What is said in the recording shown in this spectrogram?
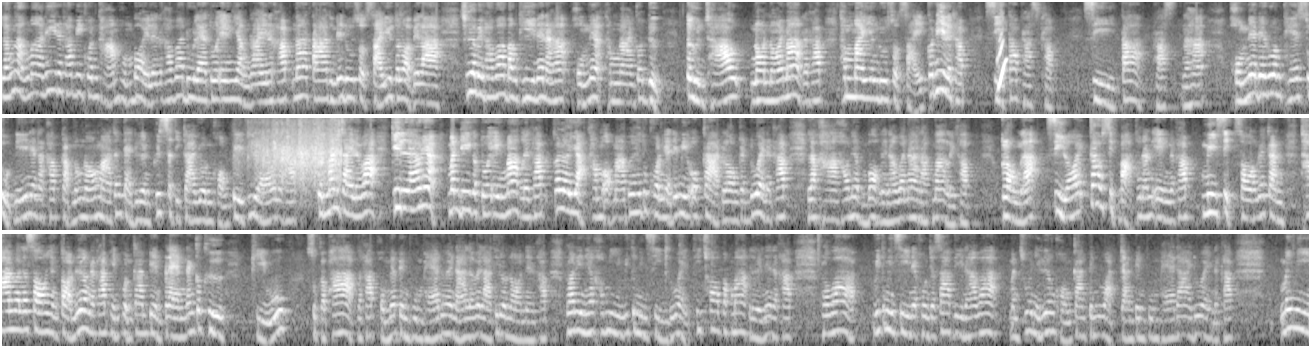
หลังๆมานี่นะครับมีคนถามผมบ่อยเลยนะครับ ว่าดูแลตัวเองอย่างไรนะครับ หน้าตาถึงได้ดูสดใสอยู่ตลอดเวลา เชื่อไหมครับว่าบางทีเนี่ยนะฮะผมเนี่ยทำงานก็ดึกตื่นเช้านอนน้อยมากนะครับทำไมยังดูสดใสก็นี่เลยครับซีตาพลัสครับซีตาพลัสนะฮะผมเนี่ยได้ร่วมเทสสูตรนี้เนี่ยนะครับกับน้องๆมาตั้งแต่เดือนพฤศจิกายนของปีที่แล้วนะครับ จนมั่นใจเลยว่า กินแล้วเนี่ยมันดีกับตัวเองมากเลยครับ ก็เลยอยากทำออกมาเพื่อให้ทุกคนเนี่ยได้มีโอกาสลองกันด้วยนะครับ ราคาเขาเนี่ยผมบอกเลยนะว่าน่ารักมากเลยครับกล่องละ 490 บาทเท่านั้นเองนะครับ มี 10 ซองด้วยกัน ทานวันละซองอย่างต่อเนื่องนะครับ เห็นผลการเปลี่ยนแปลงนั่นก็คือผิว สุขภาพนะครับ ผมเนี่ยเป็นภูมิแพ้ด้วยนะ แล้วเวลาที่เรานอนเนี่ยครับเพราะในนี้เขามีวิตามินซีด้วยที่ชอบมากๆเลยเนี่ยนะครับ เพราะว่าวิตามินซีเนี่ยคงจะทราบดีนะว่ามันช่วยในเรื่องของการเป็นหวัดการเป็นภูมิแพ้ได้ด้วยนะครับ ไม่มี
